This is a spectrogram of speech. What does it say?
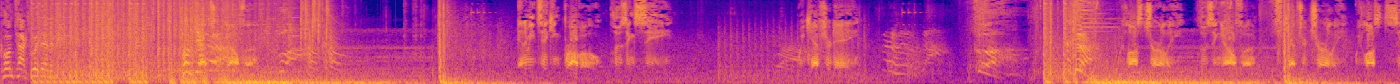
Contact with enemy! I'm Capturing Alpha. Taking Bravo. Losing C. We captured A. We lost Charlie. Losing Alpha. We captured Charlie. We lost C.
